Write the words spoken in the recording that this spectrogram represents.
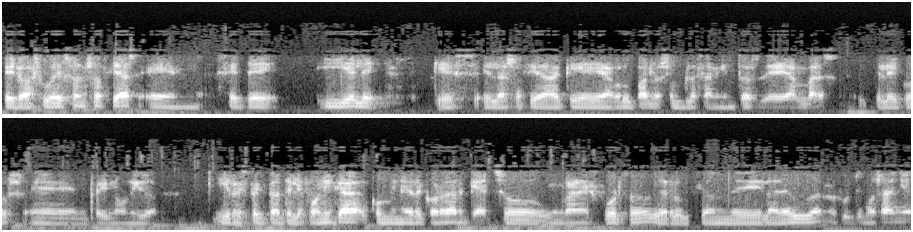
Pero a su vez son socias en GTIL, que es la sociedad que agrupa los emplazamientos de ambas telecos en Reino Unido. Y respecto a Telefónica, conviene recordar que ha hecho un gran esfuerzo de reducción de la deuda en los últimos años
